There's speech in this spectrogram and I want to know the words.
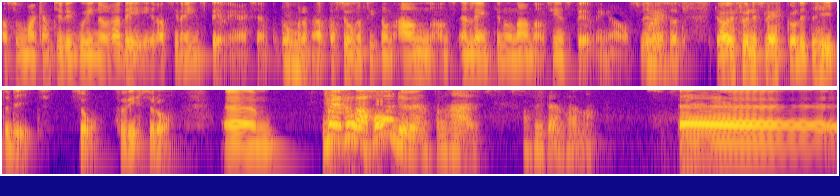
Alltså man kan tydligen gå in och radera sina inspelningar exempel. Då, mm. Men den här personen fick någon annans, en länk till någon annans inspelningar och så vidare. Mm. Så det har ju funnits läckor lite hit och dit. Så förvisso då. Um, Får jag fråga, har du en sån här assistent hemma? Uh,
